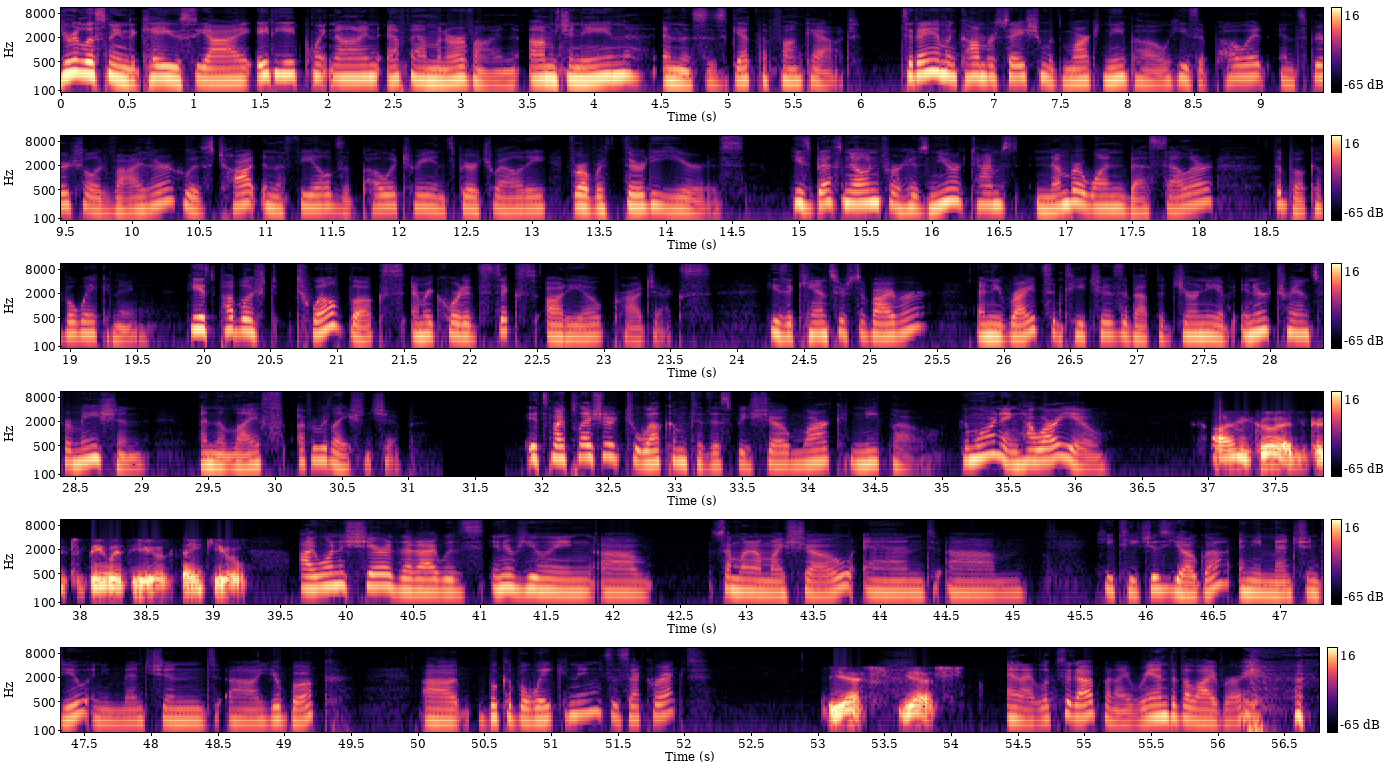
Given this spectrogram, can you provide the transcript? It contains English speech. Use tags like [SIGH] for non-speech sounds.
You're listening to KUCI 88.9 FM in Irvine. I'm Janine, and this is Get the Funk Out. Today I'm in conversation with Mark Nepo. He's a poet and spiritual advisor who has taught in the fields of poetry and spirituality for over 30 years. He's best known for his New York Times number one bestseller, The Book of Awakening. He has published 12 books and recorded six audio projects. He's a cancer survivor, and he writes and teaches about the journey of inner transformation and the life of a relationship. It's my pleasure to welcome to this week's show Mark Nepo. Good morning. How are you? I'm good. Good to be with you. Thank you. I want to share that I was interviewing uh, someone on my show, and um, he teaches yoga, and he mentioned you, and he mentioned uh, your book, uh, Book of Awakenings. Is that correct? Yes, yes. And I looked it up, and I ran to the library. [LAUGHS]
